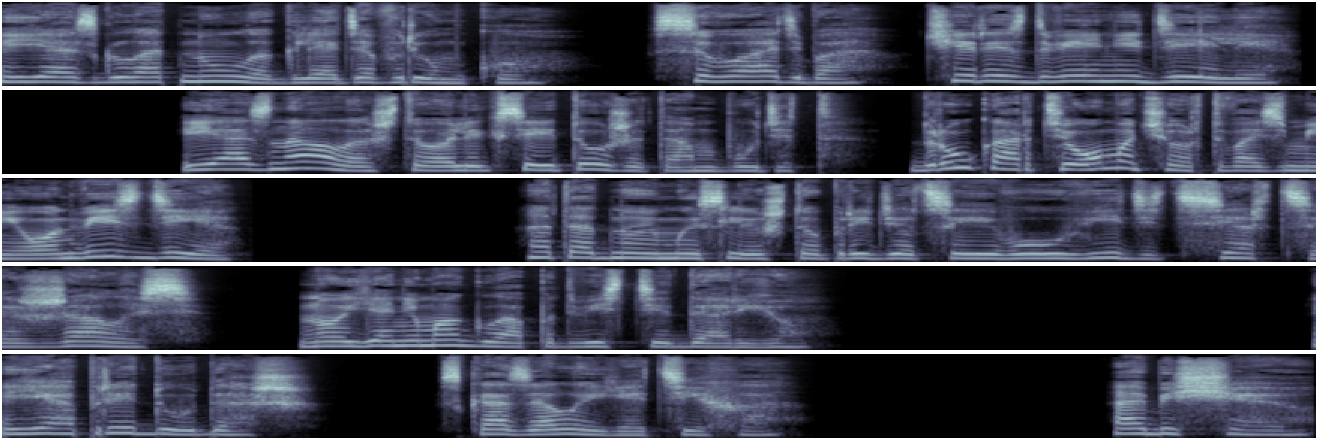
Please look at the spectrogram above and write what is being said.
Я сглотнула, глядя в рюмку. «Свадьба. Через две недели». Я знала, что Алексей тоже там будет. Друг Артема, черт возьми, он везде. От одной мысли, что придется его увидеть, сердце сжалось, но я не могла подвести Дарью. «Я приду, Даш», — сказала я тихо. Обещаю,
